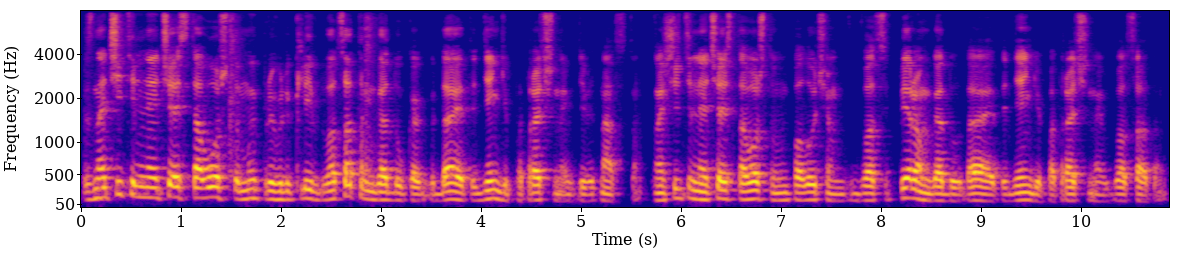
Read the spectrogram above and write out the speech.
значительная часть того, что мы привлекли в 2020 году, как бы, да, это деньги, потраченные в 2019. Значительная часть того, что мы получим в 2021 году, да, это деньги, потраченные в 2020.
